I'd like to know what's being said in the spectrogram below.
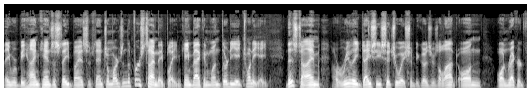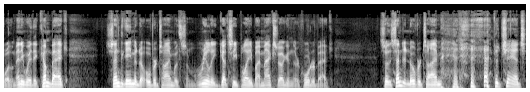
They were behind Kansas State by a substantial margin the first time they played and came back and won 38 28. This time, a really dicey situation because there's a lot on, on record for them. Anyway, they come back, send the game into overtime with some really gutsy play by Max Duggan, their quarterback. So they send it in overtime and have a chance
